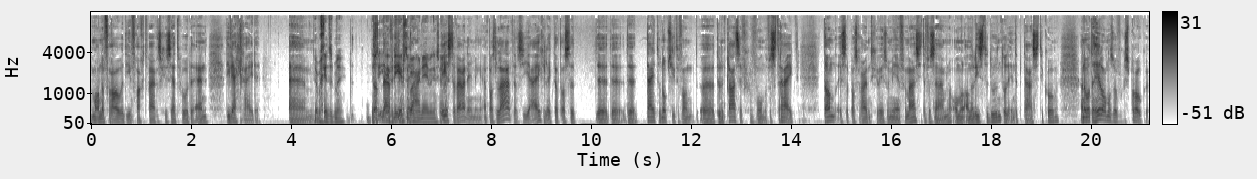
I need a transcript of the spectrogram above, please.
mannen, vrouwen die in vrachtwagens gezet worden... en die wegrijden. Um, Daar begint het mee. Dat is even de eerste waarnemingen zijn. De eerste waarnemingen. En pas later zie je eigenlijk dat als het de, de, de tijd ten opzichte van uh, toen het plaats heeft gevonden verstrijkt... dan is er pas ruimte geweest om meer informatie te verzamelen... om een analyse te doen, tot de interpretatie te komen. En dan wordt er heel anders over gesproken.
